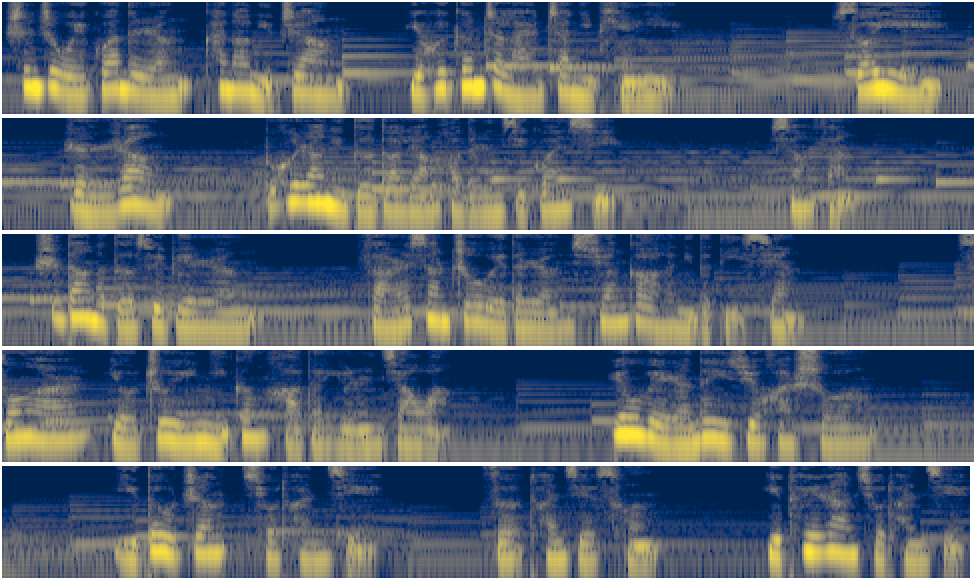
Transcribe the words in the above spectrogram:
甚至围观的人看到你这样，也会跟着来占你便宜。所以，忍让不会让你得到良好的人际关系，相反，适当的得罪别人，反而向周围的人宣告了你的底线，从而有助于你更好的与人交往。用伟人的一句话说：“以斗争求团结，则团结存；以退让求团结，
